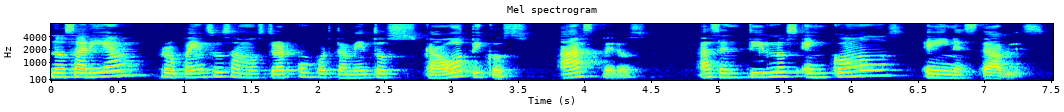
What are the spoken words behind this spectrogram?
Nos harían propensos a mostrar comportamientos caóticos, ásperos, a sentirnos incómodos e inestables.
